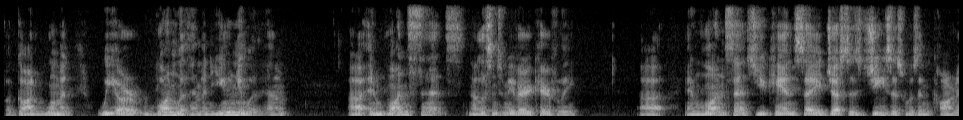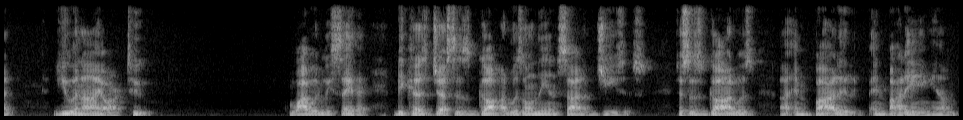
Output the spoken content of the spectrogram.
a God woman. We are one with Him in union with Him. Uh, in one sense, now listen to me very carefully. Uh, in one sense, you can say, just as Jesus was incarnate, you and I are too. Why would we say that? Because just as God was on the inside of Jesus, just as God was uh, embodied, embodying him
